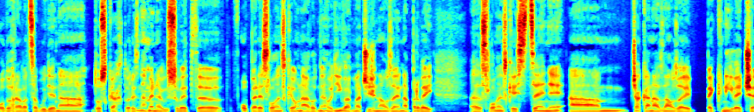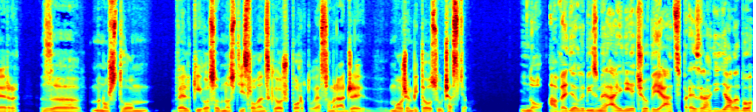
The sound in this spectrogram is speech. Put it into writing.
Odohrávať sa bude na doskách, ktoré znamenajú svet e, v opere Slovenského národného divadla, čiže naozaj na prvej slovenskej scéne a čaká nás naozaj pekný večer s množstvom veľkých osobností slovenského športu. Ja som rád, že môžem byť toho súčasťou. No a vedeli by sme aj niečo viac prezradiť, alebo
